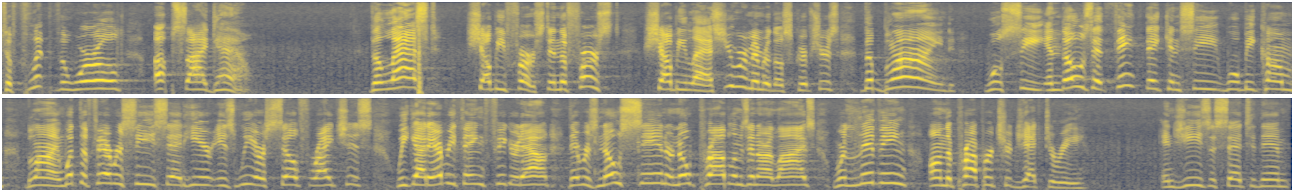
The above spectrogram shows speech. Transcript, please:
to flip the world upside down. The last shall be first, and the first shall be last. You remember those scriptures. The blind will see, and those that think they can see will become blind. What the Pharisees said here is we are self righteous. We got everything figured out. There is no sin or no problems in our lives. We're living on the proper trajectory. And Jesus said to them,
